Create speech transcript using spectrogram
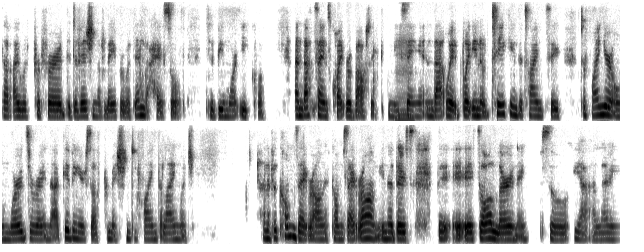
that I would prefer the division of labor within the household to be more equal? And that sounds quite robotic, me Mm. saying it in that way. But you know, taking the time to to find your own words around that, giving yourself permission to find the language. And if it comes out wrong, it comes out wrong. You know, there's the it's all learning. So yeah, allowing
